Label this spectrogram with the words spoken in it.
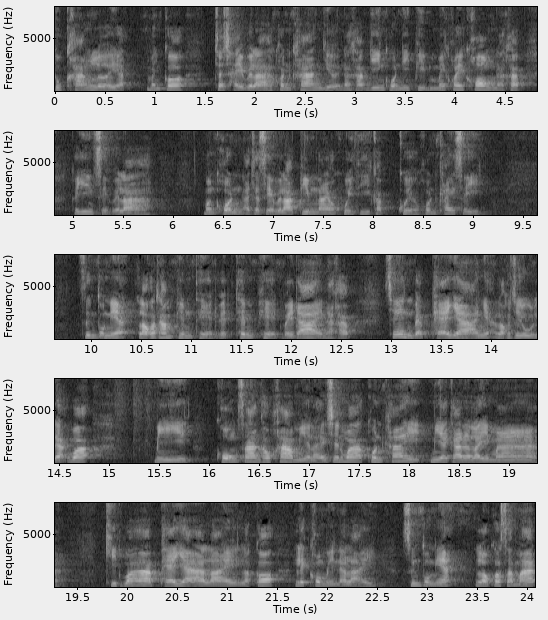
ทุกครั้งเลยอะมันก็จะใช้เวลาค่อนข้างเยอะนะครับ ยิ่งคนที่พิมพ์ไม่ค่อยคล่องนะครับ ก็ยิ่งเสียเวลาบางคนอาจจะเสียเวลาพิมพ์นานกว่าคุยที่กับคุยกับคนไข้ซะอีก ซึ่งตรงนี้เราก็ทำ template template ไว้ได้นะครับ เช่นแบบแพ้ยาเงี้ยเราก็จะรู้แล้วว่ามีโครงสร้างคร่าวๆมีอะไร เช่นว่าคนไข้มีอาการอะไรมา คิดว่าแพ้ยาอะไรแล้วก็ recommend อะไร ซึ่งตรงเนี้ยเราก็สามารถ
